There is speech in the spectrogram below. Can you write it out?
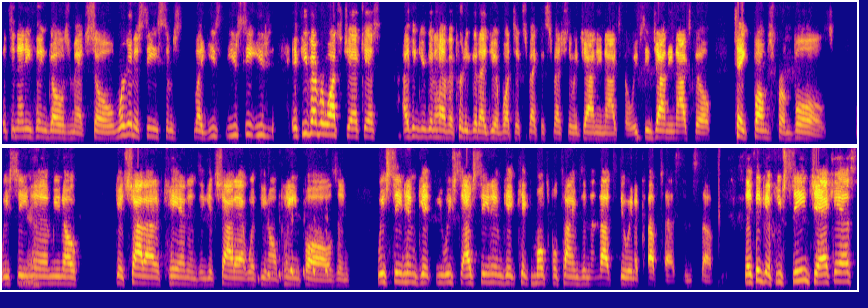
It's an anything goes match, so we're gonna see some like you you see you if you've ever watched Jackass, I think you're gonna have a pretty good idea of what to expect, especially with Johnny Knoxville. We've seen Johnny Knoxville take bumps from bulls. We've seen Yeah. him, you know, get shot out of cannons and get shot at with you know paintballs, and we've seen him get we I've seen him get kicked multiple times in the nuts doing a cup test and stuff. So I think if you've seen Jackass,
